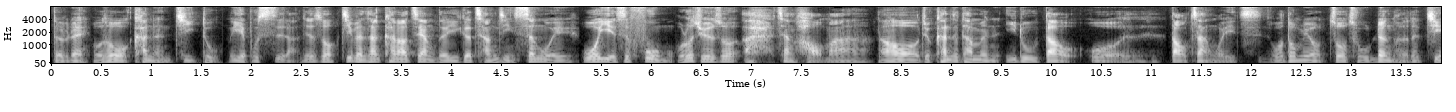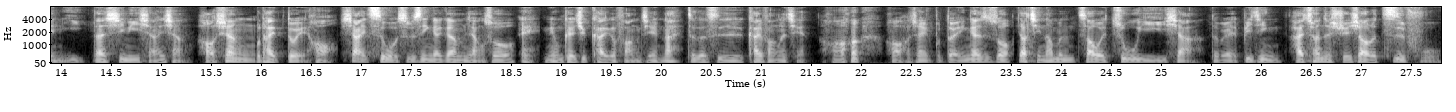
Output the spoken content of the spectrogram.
对不对？我说我看了很嫉妒，也不是啦，就是说基本上看到这样的一个场景，身为我也是父母，我都觉得说，啊，这样好吗？然后就看着他们一路到我。到站为止，我都没有做出任何的建议。但心里想一想，好像不太对哈。下一次我是不是应该跟他们讲说，哎，你们可以去开个房间，来，这个是开房的钱。好，好像也不对，应该是说要请他们稍微注意一下，对不对？毕竟还穿着学校的制服，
